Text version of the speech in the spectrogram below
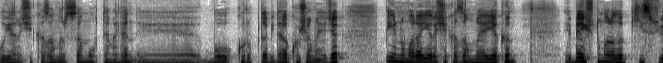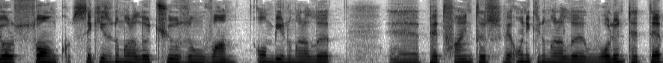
bu yarışı kazanırsa muhtemelen e, bu grupta bir daha koşamayacak. Bir numara yarışı kazanmaya yakın. 5 e, numaralı Kiss Your Song, 8 numaralı Chosen One, 11 numaralı e, Pathfinder ve 12 numaralı Volunted'de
